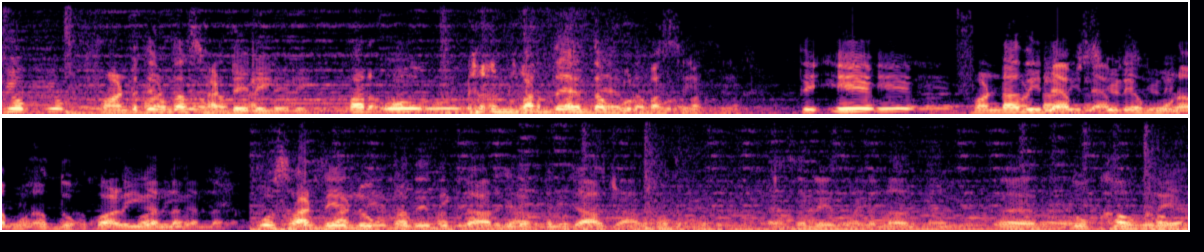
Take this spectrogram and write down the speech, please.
ਕਿਉਂਕਿ ਫੰਡ ਤੇ ਆਉਂਦਾ ਸਾਡੇ ਲਈ, ਪਰ ਉਹ ਵਰਤਿਆ ਜਾਂਦਾ ਹੋਰ ਪਾਸੇ। ਤੇ ਇਹ ਫੰਡਾਂ ਦੀ ਲੈਪਸ ਜਿਹੜੇ ਹੋਣਾ ਬਹੁਤ ਦੁੱਖ ਵਾਲੀ ਗੱਲ ਹੈ ਉਹ ਸਾਡੇ ਲੋਕਾਂ ਦੇ ਅਧਿਕਾਰ ਜਿਹੜੇ ਪੰਜਾਬ 'ਚ ਬਹੁਤ ਇਸ ਲਈ ਸਾਡੇ ਨਾਲ ਧੋਖਾ ਹੋ ਰਿਹਾ।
